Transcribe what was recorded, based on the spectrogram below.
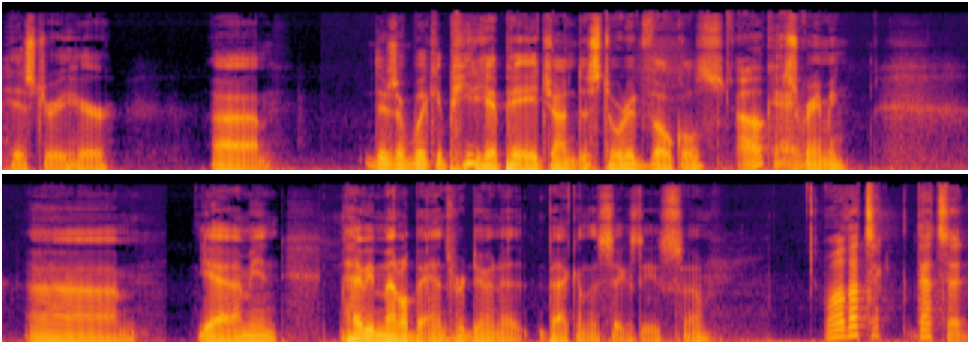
history here, um, there's a Wikipedia page on distorted vocals. Okay. screaming. Um, yeah, I mean, heavy metal bands were doing it back in the '60s. So Well, that's a that's a.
